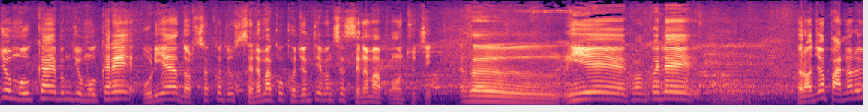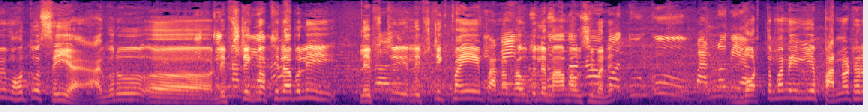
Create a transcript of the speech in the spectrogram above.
ଯେଉଁ ମୌକା ଏବଂ ଯେଉଁ ମୌକାରେ ଓଡ଼ିଆ ଦର୍ଶକ ଯେଉଁ ସିନେମାକୁ ଖୋଜନ୍ତି ଏବଂ ସେ ସିନେମା ପହଞ୍ଚୁଛି ଇଏ କ'ଣ କହିଲେ ରଜ ପାନର ବି ମହତ୍ଵ ସେଇଆ ଆଗରୁ ଲିପଷ୍ଟିକ୍ ନଥିଲା ବୋଲି ଲିପଷ୍ଟିକ୍ ପାଇଁ ପାନ ଖାଉଥିଲେ ମା ମାଉସୀ ମାନେ বর্তমানে ইয়ে পান ঠার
